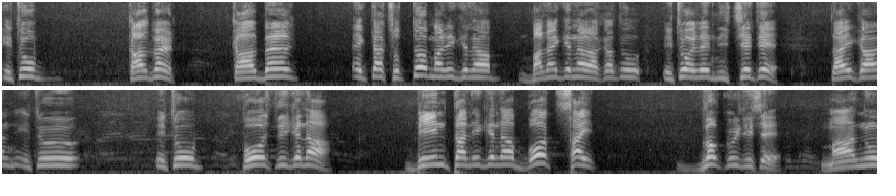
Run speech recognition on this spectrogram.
এইটো কালবেট কালবেট একটা ছোট্ট মাৰি কিনা বানাই কিনা ৰাখাটো ইটো হ'লে নিচেতে তাই কাৰণ ইটো ইটো পোষ্ট দি কিনা বিন টানি কিনা বহুত চাইড ব্লক কৰি দিছে মানুহ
